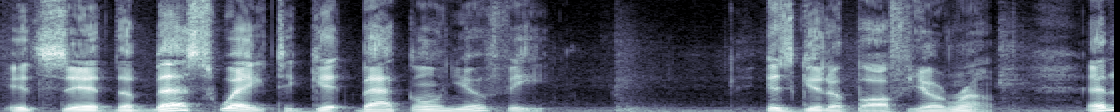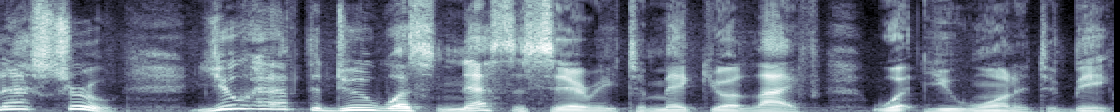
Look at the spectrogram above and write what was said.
It said, The best way to get back on your feet is get up off your rump. And that's true. You have to do what's necessary to make your life what you want it to be.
